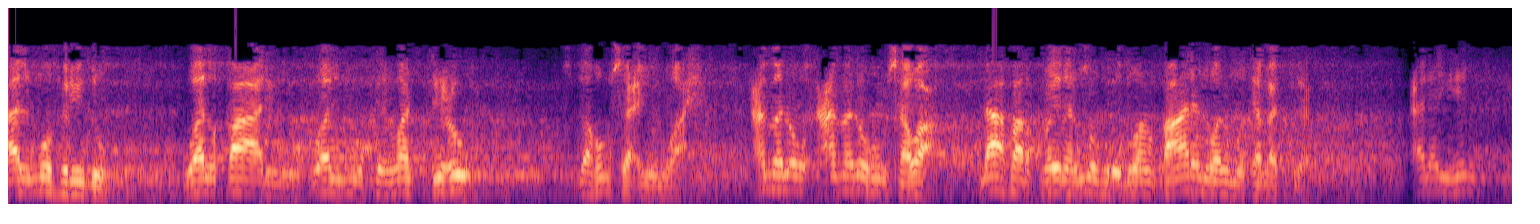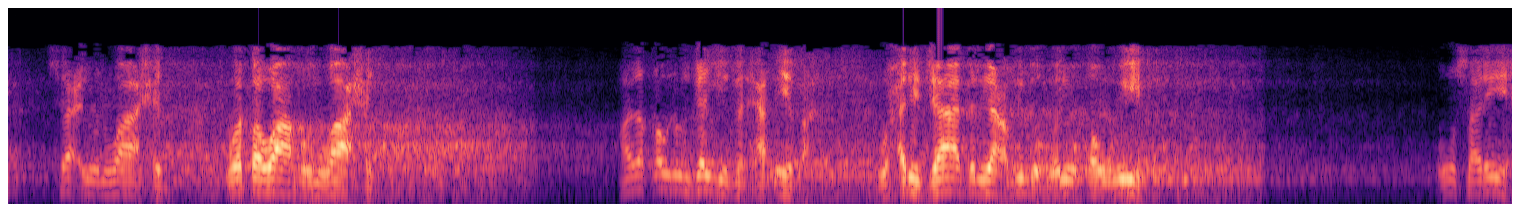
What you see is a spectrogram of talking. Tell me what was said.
المفرد والقارن والمتمتع لهم سعي واحد عمل عملهم سواء لا فرق بين المفرد والقارن والمتمتع. عليهم سعي واحد وطواف واحد. هذا قول جيد في الحقيقة. وحديث جابر يعضده ويقويه. وصريح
